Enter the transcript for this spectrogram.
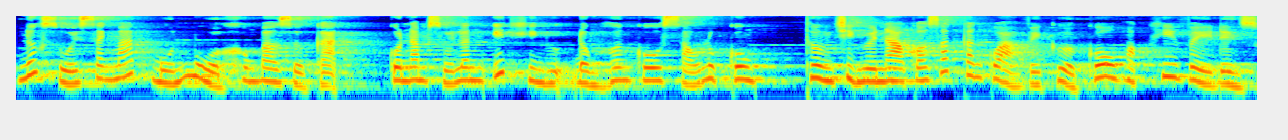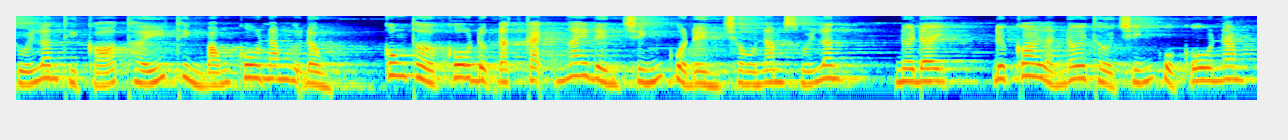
nước suối xanh mát bốn mùa không bao giờ cạn. Cô Năm suối Lân ít khi ngự đồng hơn cô sáu lục cung. Thường chỉ người nào có sắt căn quả về cửa cô hoặc khi về đền suối Lân thì có thấy thỉnh bóng cô Năm ngự đồng. Cung thờ cô được đặt cạnh ngay đền chính của đền Chầu Năm suối Lân. Nơi đây được coi là nơi thờ chính của cô Năm.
